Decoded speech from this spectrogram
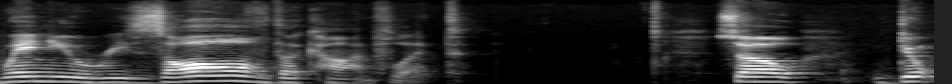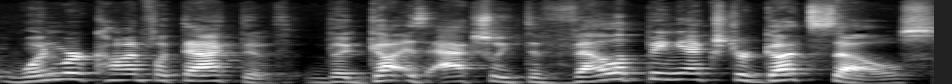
when you resolve the conflict. So do, when we're conflict active, the gut is actually developing extra gut cells,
